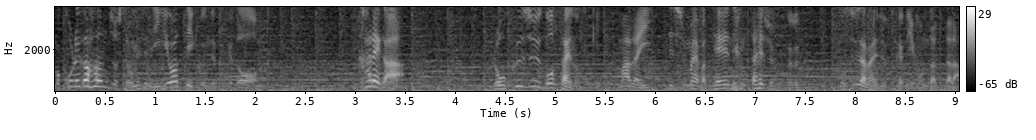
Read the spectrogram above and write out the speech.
まこれが繁盛してお店にぎわっていくんですけど彼が65歳の時まだ行ってしまえば定年退職する年じゃないですか日本だったら、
